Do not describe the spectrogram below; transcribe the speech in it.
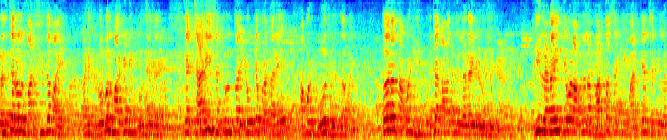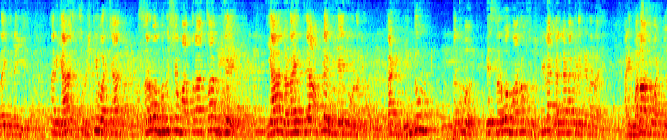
कल्चरल मार्क्सिझम आहे आणि ग्लोबल मार्केटिंग फोर्सेस आहे या चारही शत्रूंचा योग्य प्रकारे आपण बोध घेतला पाहिजे. तरच आपण ही पुढच्या काळातली लढाई लढू शकू. ही लढाई केवळ आपल्याला भारतासाठी भारतीयांसाठी लढायची नाही आहे तर या सृष्टीवरच्या सर्व मनुष्य मात्राचा विजय या लढाईतल्या आपल्या विजयाने होणार आहे. कारण हिंदू तत्व हे सर्व मानव सृष्टीला कल्याणाकडे नेणार आहे. आणि मला असं वाटतं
